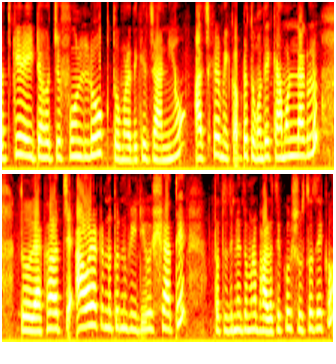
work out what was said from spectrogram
আজকের এইটা হচ্ছে ফুল লুক তোমরা দেখে জানিও আজকের মেকআপটা তোমাদের কেমন লাগল। তো দেখা হচ্ছে আবার একটা নতুন ভিডিওর সাথে। ততদিনে তোমরা ভালো থেকো, সুস্থ থেকো।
